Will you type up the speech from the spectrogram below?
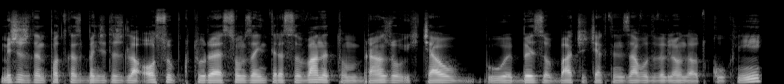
Myślę, że ten podcast będzie też dla osób, które są zainteresowane tą branżą i chciałyby zobaczyć, jak ten zawód wygląda od kuchni.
